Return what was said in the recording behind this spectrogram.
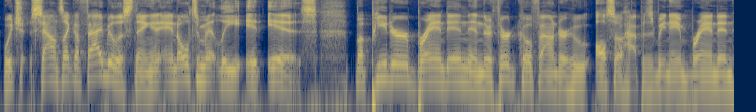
which sounds like a fabulous thing, and ultimately it is. But Peter, Brandon, and their third co founder, who also happens to be named Brandon,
